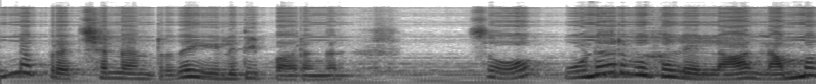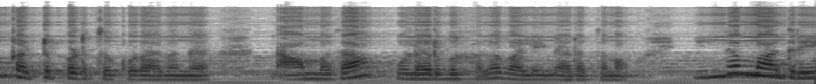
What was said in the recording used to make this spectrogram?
என்ன பிரச்சனைன்றதை எழுதி பாருங்க. ஸோ உணர்வுகள் எல்லாம் நம்ம கட்டுப்படுத்தக்கூடாதுங்க. நாம தான் உணர்வுகளை வழி நடத்தணும். இந்த மாதிரி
